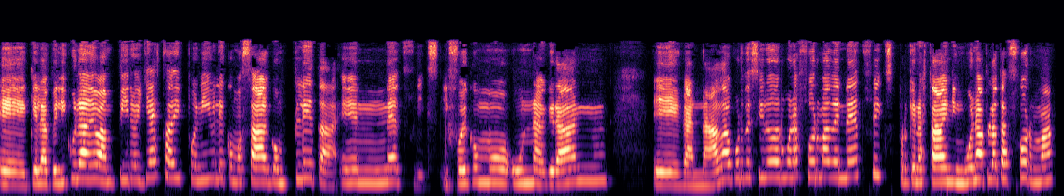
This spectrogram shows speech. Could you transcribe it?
eh, que la película de vampiro ya está disponible como saga completa en Netflix. Y fue como una gran eh, ganada, por decirlo de alguna forma, de Netflix porque no estaba en ninguna plataforma.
